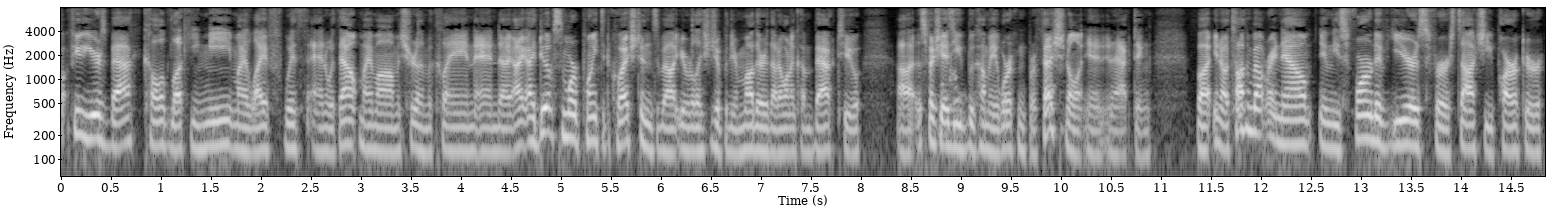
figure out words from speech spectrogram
a few years back called "Lucky Me: My Life with and Without My Mom," Shirley MacLaine, and uh, I, I, do have some more pointed questions about your relationship with your mother that I want to come back to, uh, especially as you become a working professional in, in, acting. But you know, talking about right now in these formative years for Sachi Parker,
